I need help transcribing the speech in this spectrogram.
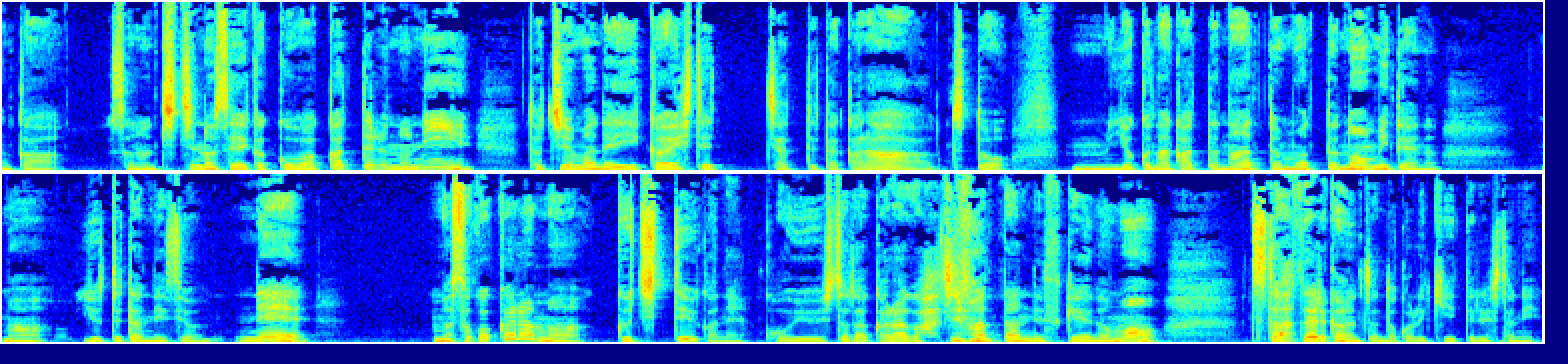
んかその父の性格を分かってるのに途中まで言い返してちゃってたからちょっと、うん、良くなかったなって思ったのみたいなまあ言ってたんですよ。で、まあ、そこからまあ愚痴っていうかねこういう人だからが始まったんですけれども伝わってるかなちゃんとこれ聞いてる人に。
